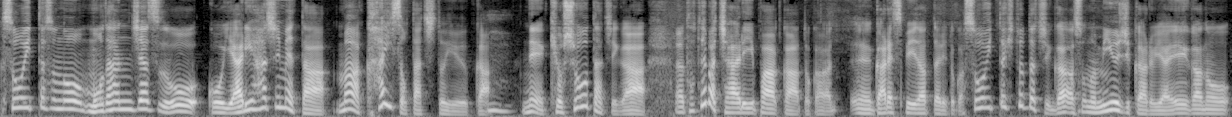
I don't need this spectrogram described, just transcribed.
そういったそのモダンジャズをこうやり始めたまあ開祖たちというか、ね、巨匠たちが例えばチャーリー・パーカーとか、えー、ガレスピーだったりとかそういった人たちがそのミュージカルや映画の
